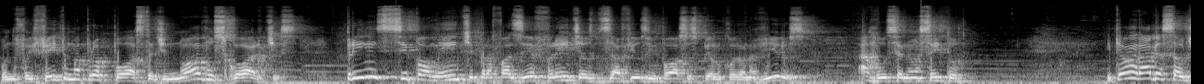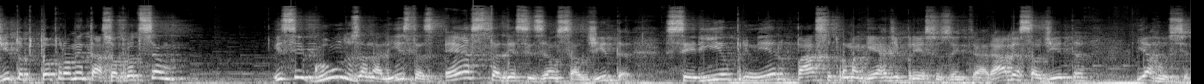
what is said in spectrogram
quando foi feita uma proposta de novos cortes, principalmente para fazer frente aos desafios impostos pelo coronavírus, a Rússia não aceitou. Então a Arábia Saudita optou por aumentar sua produção. E segundo os analistas, esta decisão saudita seria o primeiro passo para uma guerra de preços entre a Arábia Saudita e a Rússia.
